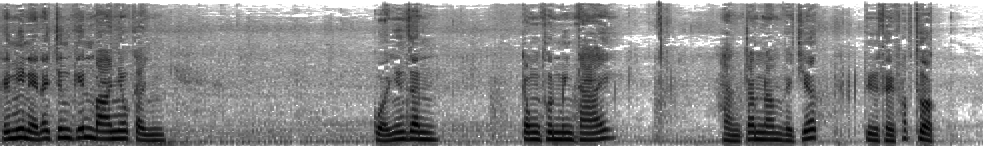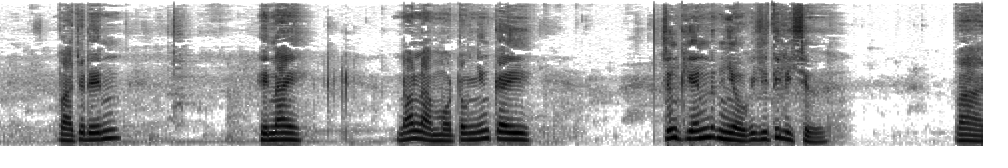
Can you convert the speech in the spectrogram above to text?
Cái mít này đã chứng kiến bao nhiêu cảnh của nhân dân trong thôn Minh Thái hàng trăm năm về trước từ thời Pháp thuộc. Và cho đến hiện nay nó là một trong những cây chứng kiến rất nhiều cái di tích lịch sử. Và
